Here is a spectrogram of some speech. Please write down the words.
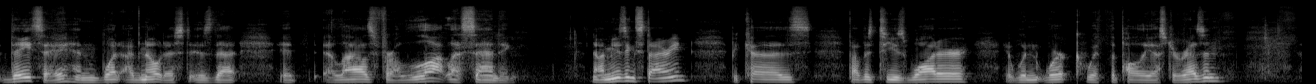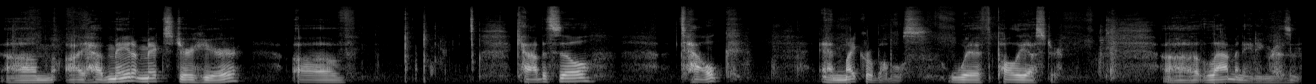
they say, and what I've noticed is that it allows for a lot less sanding. Now I'm using styrene because if I was to use water, it wouldn't work with the polyester resin. Um, I have made a mixture here of Cab-O-Sil, talc, and microbubbles with polyester, uh, laminating resin.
